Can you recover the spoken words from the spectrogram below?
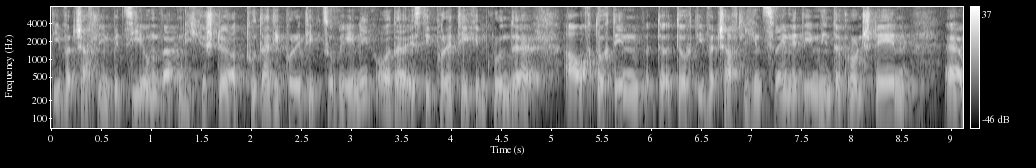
die wirtschaftlichen Beziehungen werden nicht gestört. Tut da die Politik zu wenig oder ist die Politik im Grunde auch durch, den, durch die wirtschaftlichen Zwänge, die im Hintergrund stehen, äh,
